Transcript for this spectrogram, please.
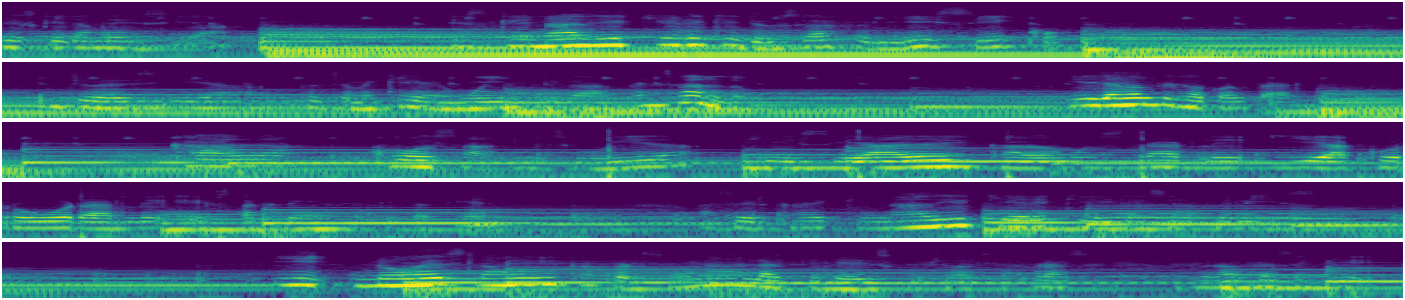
Y es que ella me decía, es que nadie quiere que yo sea feliz. Y yo decía, pues yo me quedé muy intrigada pensando. Y ella me empezó a contar cada cosa en su vida que se ha dedicado a mostrarle y a corroborarle esta creencia que ella tiene acerca de que nadie quiere que ella sea feliz. Y no es la única persona a la que le he escuchado esta frase. Es una frase que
